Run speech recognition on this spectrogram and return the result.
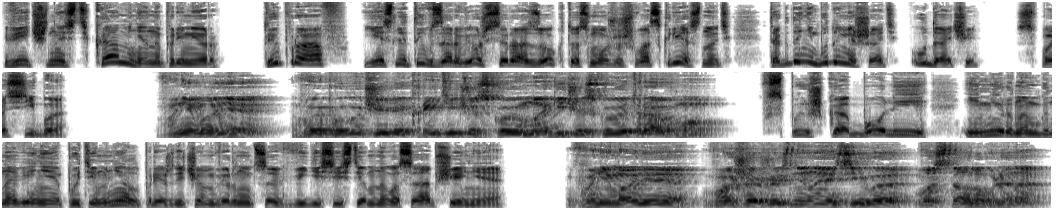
Вечность камня, например. Ты прав, если ты взорвешься разок, то сможешь воскреснуть. Тогда не буду мешать. Удачи. Спасибо. Внимание! Вы получили критическую магическую травму. Вспышка боли, и мир на мгновение потемнел, прежде чем вернуться в виде системного сообщения. «Внимание! Ваша жизненная сила восстановлена.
